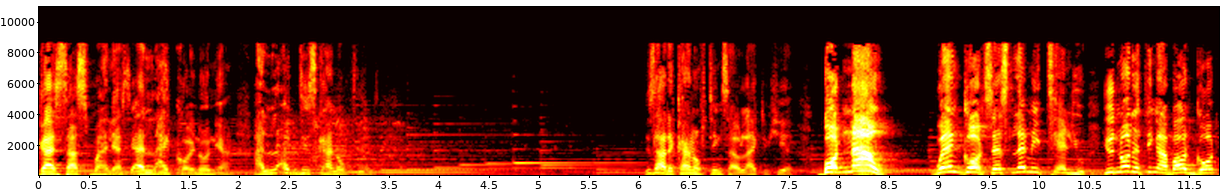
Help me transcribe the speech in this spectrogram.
Guys start smiling. I say, I like koinonia. I like this kind of things. These are the kind of things I would like to hear. But now, when God says, let me tell you, you know the thing about God,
